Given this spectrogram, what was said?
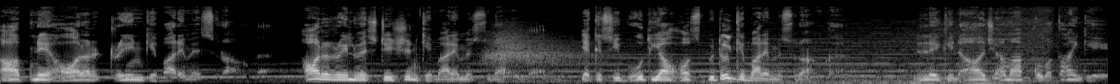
आपने हॉरर ट्रेन के बारे में सुना होगा। हॉरर रेलवे स्टेशन के बारे में सुना होगा। या किसी भूत या हॉस्पिटल के बारे में सुना होगा। लेकिन आज हम आपको बताएँगे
